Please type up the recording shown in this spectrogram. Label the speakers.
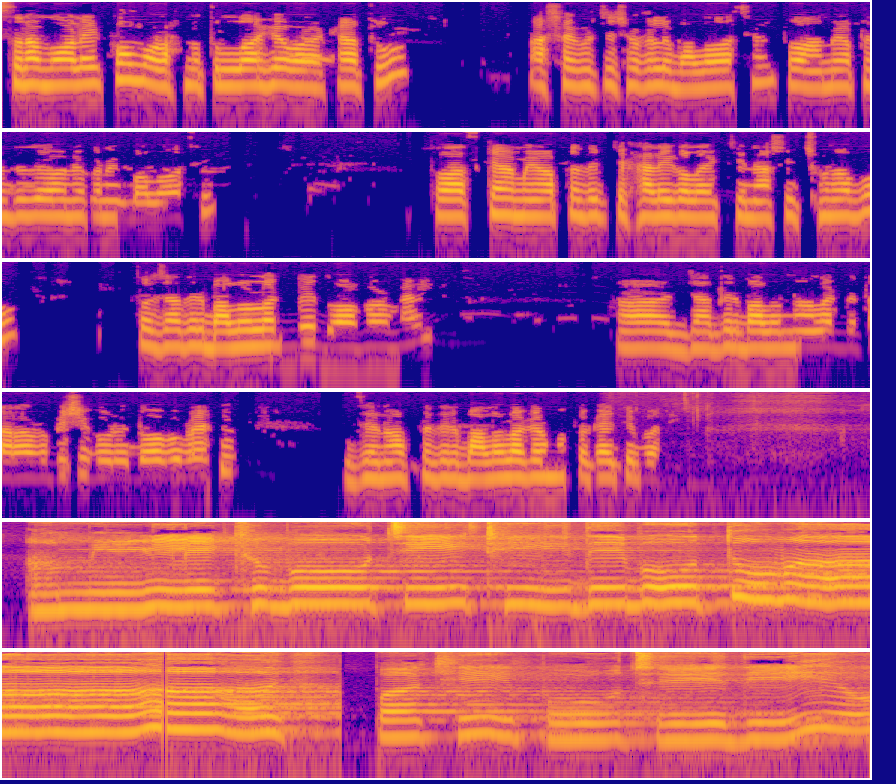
Speaker 1: আসসালামু আলাইকুম রহমতুল্লাহি বারাকাতু আশা করছি সকালে ভালো আছেন। তো আমি আপনাদের অনেক অনেক ভালো আছি। তো আজকে আমি আপনাদেরকে খালি গলায় একটি নাসিক শোনাবো। তো যাদের ভালো লাগবে দোয়া করবেন। আর যাদের ভালো না লাগবে তারা আরও বেশি করে দোয়া করবেন, যেন আপনাদের ভালো লাগার মতো গাইতে পারি।
Speaker 2: আমি লিখব, চিঠি দেব তোমায়। পাখি পৌঁছে দিও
